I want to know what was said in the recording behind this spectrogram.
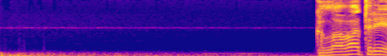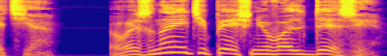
Глава третья. «Вы знаете песню Вальдези?»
